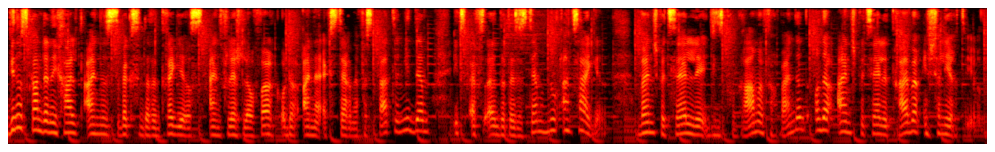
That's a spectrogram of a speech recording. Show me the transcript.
Windows kann den Inhalt eines Wechseldatenträgers, ein Flash-Laufwerk oder eine externe Festplatte mit dem XFS-Dateisystem nur anzeigen, wenn spezielle Dienstprogramme verwendet oder ein spezieller Treiber installiert wird.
